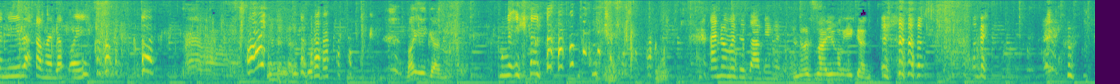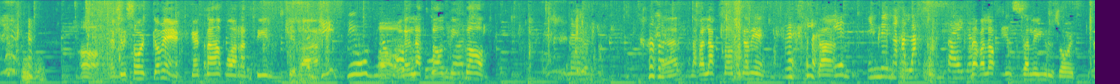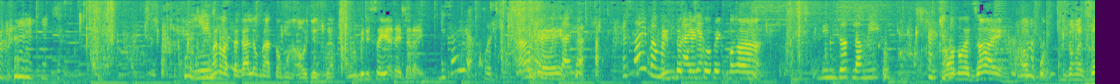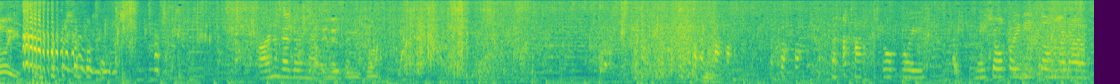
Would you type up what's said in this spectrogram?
Panira ka man ako eh. Mangigan. Mga ikan. ano masasabi mo? Ano sa iyo mga igan? Okay. Oh, nag-resort kami kahit naka-quarantine, di ba? Di, huwag na Oh, walang lockdown dito. Meron. Ha? Naka-lockdown kami. Sa, In, hindi, nakalock tayo. naka-lock in sa Saling Resort. In, Ano, Tagalog na itong mga audience na. Ang binisaya na itaray. Bisaya po. Okay. Kasi tayo ba mag-Bisaya? kayong tubig mga Lindot lami. Oh, mga Zay, mga, mga Zoy. O, anong gagawin natin dito? Shokoy. May shokoy dito, mga loves.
